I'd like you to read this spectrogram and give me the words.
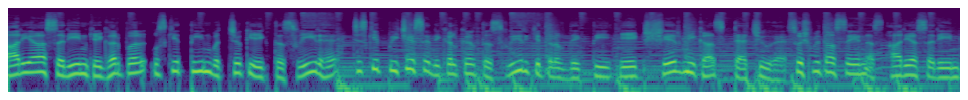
आर्या सरीन के घर पर उसके तीन बच्चों की एक तस्वीर है, जिसके पीछे से निकलकर तस्वीर की तरफ़ देखती एक शेरनी का स्टैचू है। सुष्मिता सेन आर्या सरीन,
